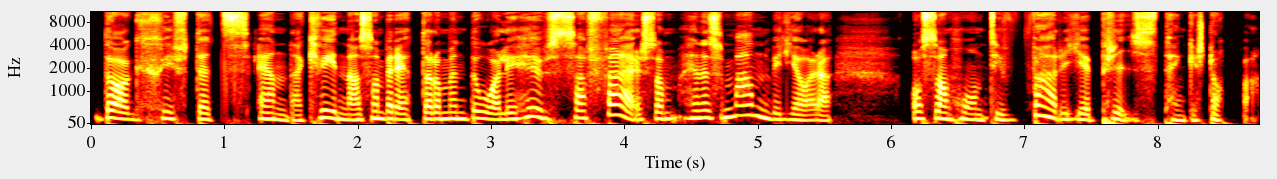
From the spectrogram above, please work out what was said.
dagskiftets enda kvinna som berättar om en dålig husaffär som hennes man vill göra och som hon till varje pris tänker stoppa.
